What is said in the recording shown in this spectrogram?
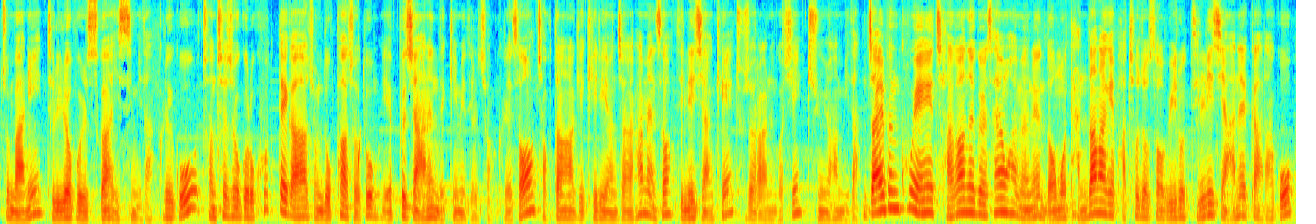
좀 많이 들려 보일 수가 있습니다. 그리고 전체적으로 콧대가 좀 높아져도 예쁘지 않은 느낌이 들죠. 그래서 적당하게 길이 연장을 하면서 들리지 않게 조절하는 것이 중요합니다. 짧은 코에 자간흙을 사용하면 너무 단단하게 받쳐줘서 위로 들리지 않을까라고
